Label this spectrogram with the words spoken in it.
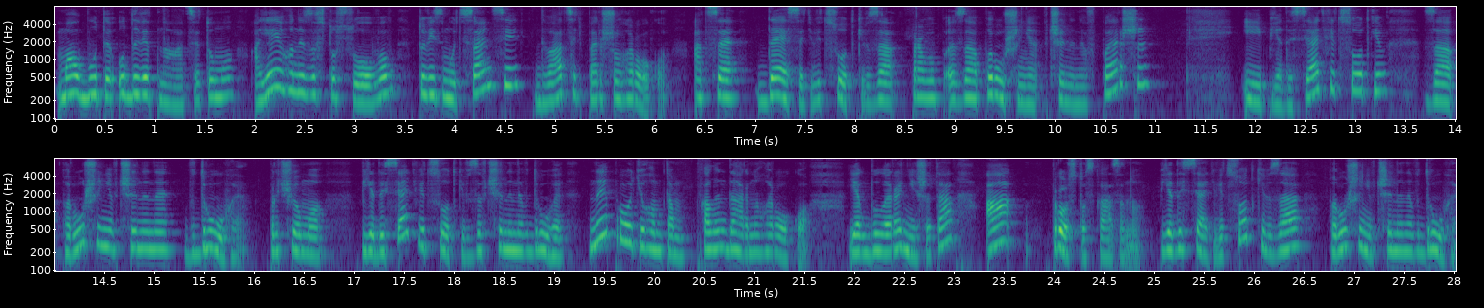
мав бути у 19-му, а я його не застосовував, то візьмуть санкції 21-го року. А це 10% за, право, за порушення вчинене вперше, і 50% за порушення вчинене вдруге. Причому 50% за вчинене вдруге не протягом там календарного року, як було раніше, та, а просто сказано 50% за порушення вчинене вдруге.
